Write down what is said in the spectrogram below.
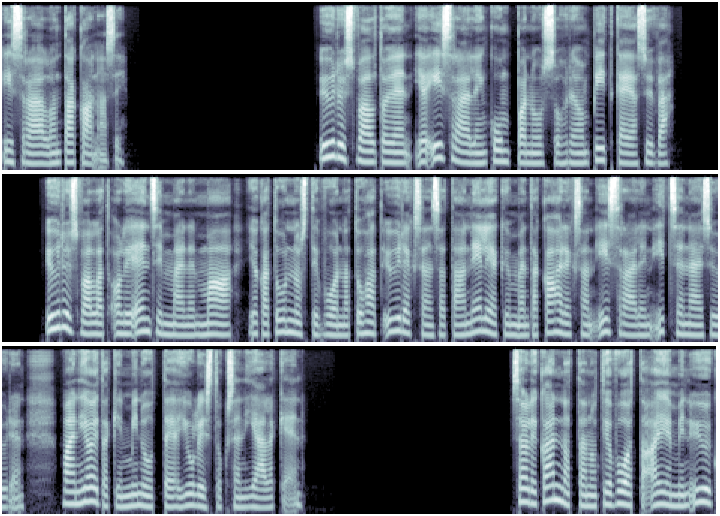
Israel on takanasi. Yhdysvaltojen ja Israelin kumppanuussuhde on pitkä ja syvä. Yhdysvallat oli ensimmäinen maa, joka tunnusti vuonna 1948 Israelin itsenäisyyden vain joitakin minuutteja julistuksen jälkeen. Se oli kannattanut jo vuotta aiemmin YK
